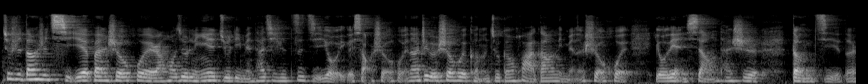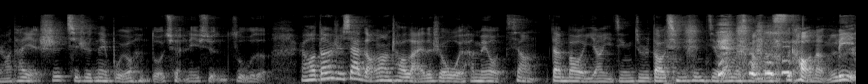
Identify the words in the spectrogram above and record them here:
就是当时企业办社会，然后就林业局里面它其实自己有一个小社会，那这个社会可能就跟华钢里面的社会有点像，它是等级的，然后它也是其实内部有很多权力寻租的。然后当时下岗浪潮来的时候，我还没有像淡豹一样已经就是到青春期有那么强的思考能力，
